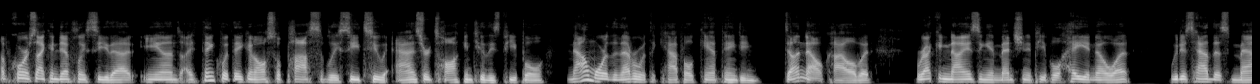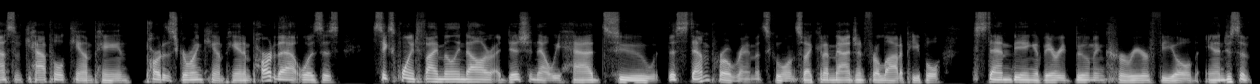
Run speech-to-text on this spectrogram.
Of course, I can definitely see that. And I think what they can also possibly see too, as you're talking to these people now more than ever with the capital campaign being done now, Kyle, but recognizing and mentioning to people, hey, you know what? We just had this massive capital campaign, part of this growing campaign. And part of that was this $6.5 million addition that we had to the STEM program at school. And so I can imagine for a lot of people, STEM being a very booming career field and just a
